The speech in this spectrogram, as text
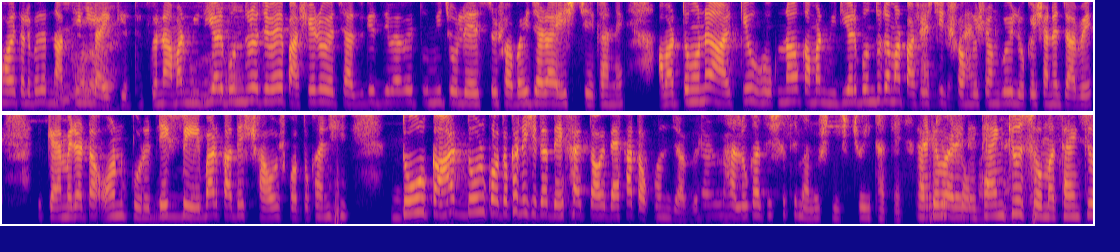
হয় তাহলে বোধহয় নাথিং লাইক ইট কারণ আমার মিডিয়ার বন্ধুরা যেভাবে পাশে রয়েছে আজকে যেভাবে তুমি চলে এসছো সবাই যারা এসছে এখানে আমার তো মনে হয় আর কেউ হোক না হোক আমার মিডিয়ার বন্ধুরা আমার পাশে ঠিক সঙ্গে। সঙ্গে ওই লোকেশনে যাবে ক্যামেরাটা অন করে দেখবে এবার কাদের সাহস কতখানি দৌড় কার দৌড় কতখানি সেটা দেখা দেখা তখন যাবে। কারণ ভালো কাজের সাথে মানুষ নিশ্চয়ই থাকে। একেবারে. Thank you so much thank you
